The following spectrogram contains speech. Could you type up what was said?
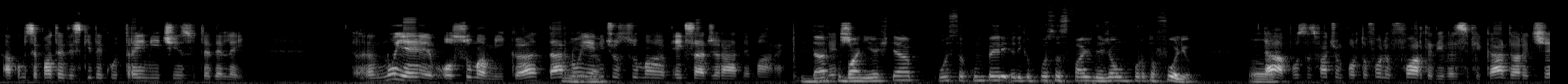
Acum se poate deschide cu 3500 de lei nu e o sumă mică, dar nu, nu e da. nicio sumă exagerat de mare. Dar deci, cu banii ăștia poți să cumperi, adică poți să-ți faci deja un portofoliu. Da, poți să-ți faci un portofoliu foarte diversificat, deoarece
